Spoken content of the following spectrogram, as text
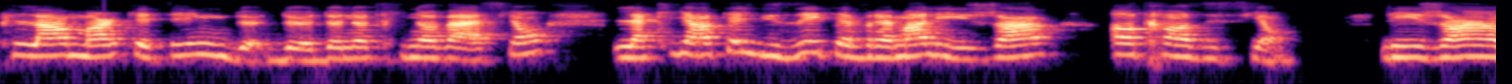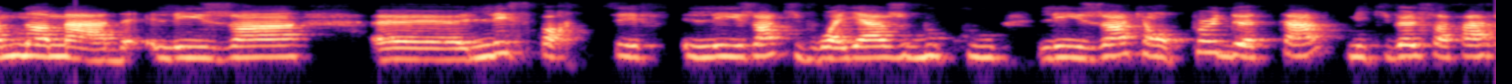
plan marketing de, notre innovation, la clientèle visée était vraiment les gens en transition, les gens nomades, les gens, euh, les sportifs, les gens qui voyagent beaucoup, les gens qui ont peu de temps, mais qui veulent se faire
